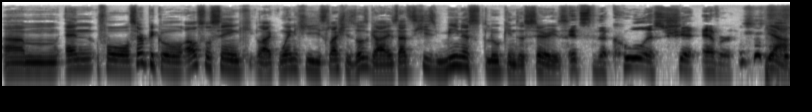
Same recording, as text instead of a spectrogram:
Um, and for Serpico, I also think like when he slashes those guys, that's his meanest look in the series. It's the coolest shit ever. yeah,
